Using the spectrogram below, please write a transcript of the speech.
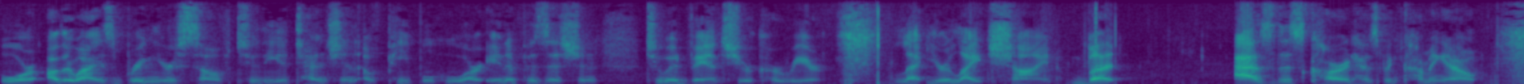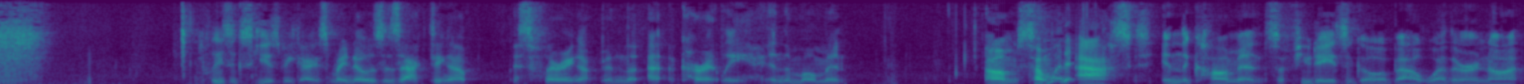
or otherwise bring yourself to the attention of people who are in a position to advance your career. Let your light shine. But as this card has been coming out, please excuse me, guys. My nose is acting up, is flaring up in the uh, currently in the moment. Um, someone asked in the comments a few days ago about whether or not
